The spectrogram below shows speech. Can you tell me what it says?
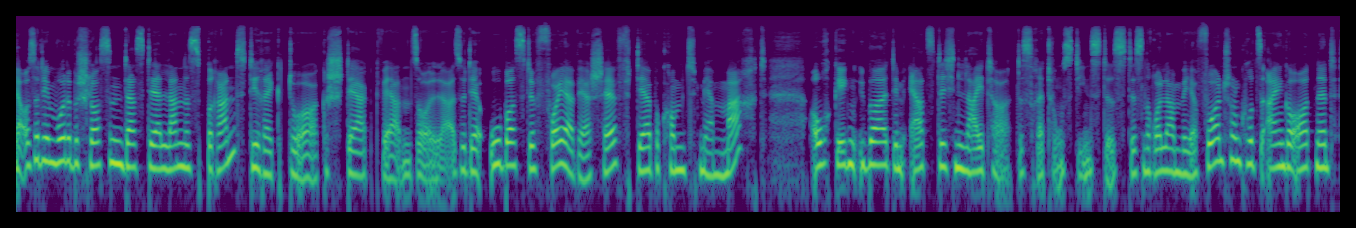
Ja, außerdem wurde beschlossen, dass der Landesbranddirektor gestärkt werden soll. Also der oberste Feuerwehrchef, der bekommt mehr Macht, auch gegenüber dem ärztlichen Leiter des Rettungsdienstes. Dessen Rolle haben wir ja vorhin schon kurz eingeordnet.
